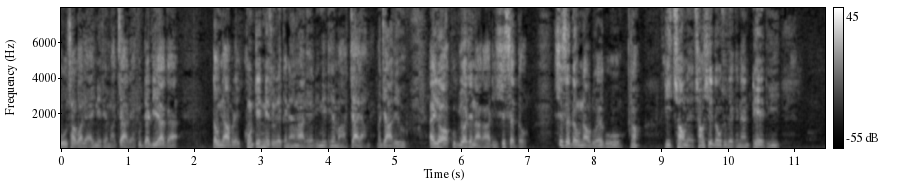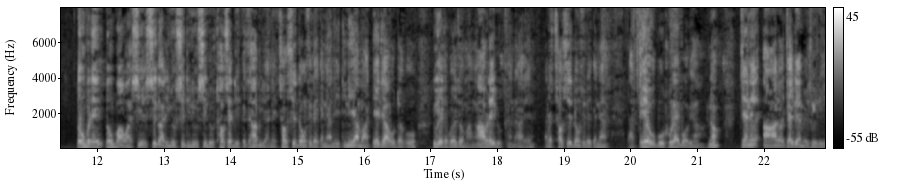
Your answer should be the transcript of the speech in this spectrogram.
9 6ကလည်းအဲ့နှစ်ထဲမှာကြတယ်အခုတတိယက3ညဗရိတ်ခွန်1နှစ်ဆိုတဲ့ကဏ္ဍကလည်းဒီနှစ်ထဲမှာကြရမယ်မကြသေးဘူးအဲ့တော့အခုပြောချင်တာကဒီ83 83နောက်တွဲကိုနော်ဒီ6နဲ့683ဆိုတဲ့ကဏ္ဍတဲ့ဒီ သုံးပရိတ်သုံးပါဝါရှစ်ရှစ်ကဒီလိုရှစ်ဒီလိုရှစ်လို့ထောက်ဆက်တွေကစားပြီးတာနဲ့683ဆိုတဲ့ကဏ္ဍဒီဒီနေရာမှာတဲကြဖို့အတွက်ကိုသူ့ရဲ့တပွဲကျော်မှာ9ပရိတ်လို့ခံထားတယ်အဲ့တော့683ဆိုတဲ့ကဏ္ဍဒါဒဲကိုပို့ထိုးလိုက်ပေါ့ဗျာနော်ကြံတဲ့အာကတော့ကြိုက်တဲ့မိတ်ဆွေတွေ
